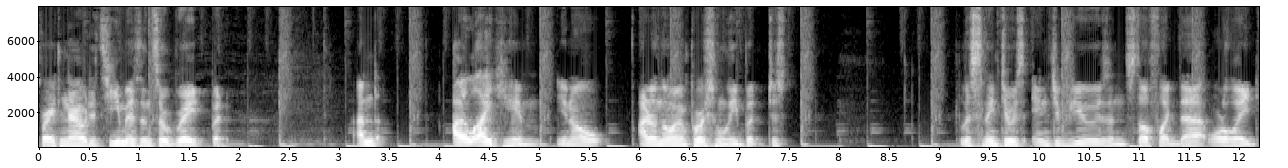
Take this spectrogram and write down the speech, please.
Right now, the team isn't so great, but and I like him. You know, I don't know him personally, but just listening to his interviews and stuff like that, or like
